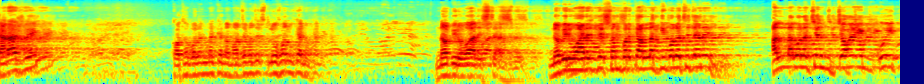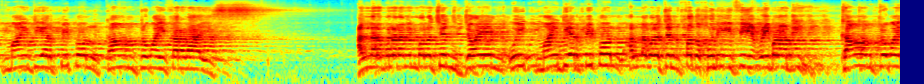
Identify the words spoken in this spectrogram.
কারা আসবে? কথা বলেন না কেন? মাঝে মাঝে স্লো হন কেন? নবীর ওয়ারিসটা আসবে। নবীর ওয়ারিসদের সম্পর্কে আল্লাহ কি বলেছে জানেন? আল্লাহ বলেছেন join with my dear people come to my paradise Allah রাব্বুল আলামিন বলেছেন join with my dear people Allah বলেছেন, ফাদখুলি ফি ইবাদি। কাম টু মাই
